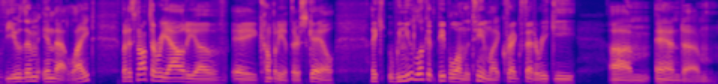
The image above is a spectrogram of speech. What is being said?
view them in that light, but it's not the reality of a company at their scale. Like when you look at the people on the team, like Craig Federighi um, and um,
